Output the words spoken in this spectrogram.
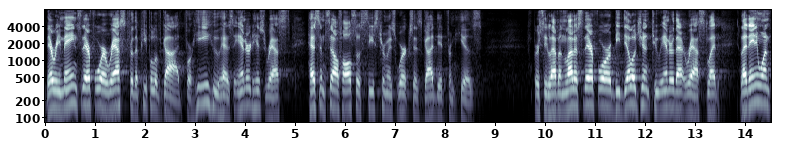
There remains therefore a rest for the people of God, for he who has entered his rest has himself also ceased from his works as God did from his. Verse 11 Let us therefore be diligent to enter that rest. Let let anyone,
